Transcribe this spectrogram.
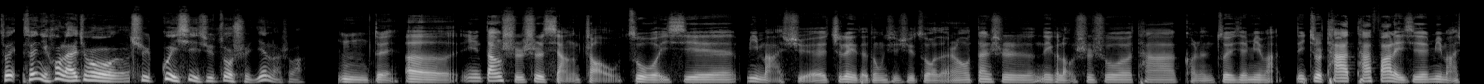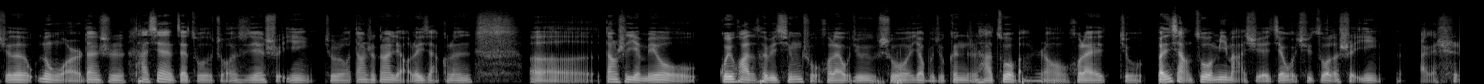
所以，所以你后来就去贵系去做水印了，是吧？嗯，对，呃，因为当时是想找做一些密码学之类的东西去做的，然后但是那个老师说他可能做一些密码，那就是他他发了一些密码学的论文，但是他现在在做的主要是一些水印，就是我当时跟他聊了一下，可能呃当时也没有规划的特别清楚，后来我就说要不就跟着他做吧，然后后来就本想做密码学，结果去做了水印，大概是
